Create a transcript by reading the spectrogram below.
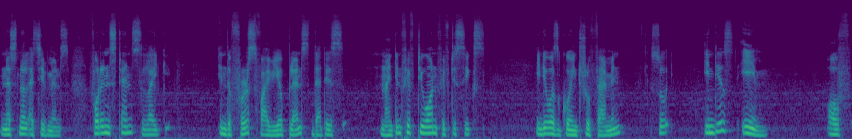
national achievements. For instance like in the first five year plans that is 1951 56 india was going through famine. So india's aim of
